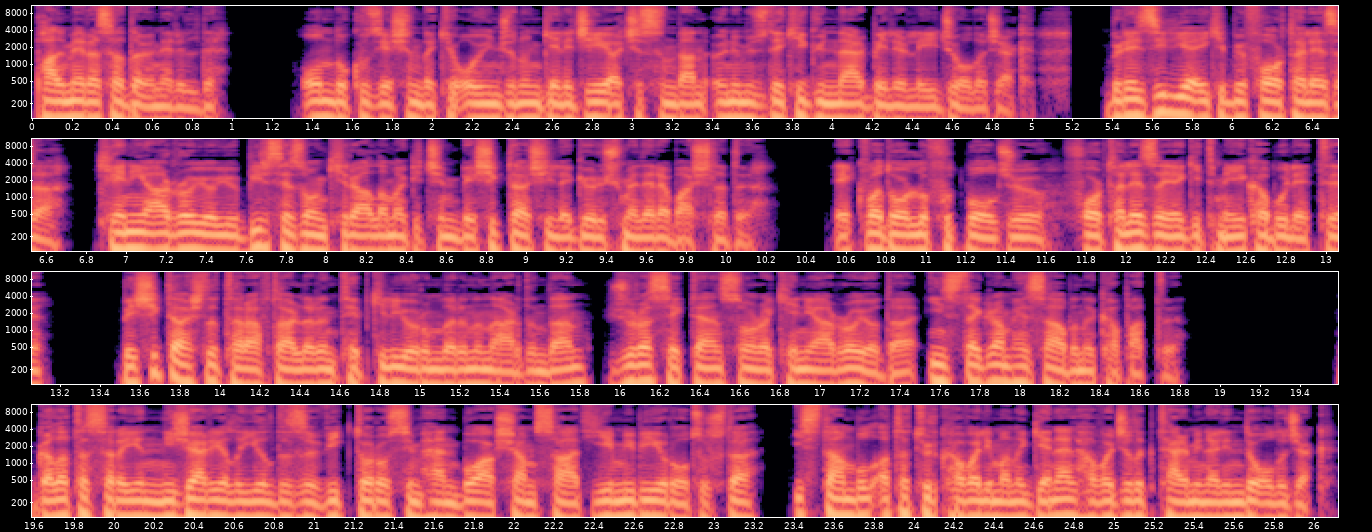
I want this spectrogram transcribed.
Palmeiras'a da önerildi. 19 yaşındaki oyuncunun geleceği açısından önümüzdeki günler belirleyici olacak. Brezilya ekibi Fortaleza, Kenny Arroyo'yu bir sezon kiralamak için Beşiktaş ile görüşmelere başladı. Ekvadorlu futbolcu Fortaleza'ya gitmeyi kabul etti. Beşiktaşlı taraftarların tepkili yorumlarının ardından Jurasek'ten sonra Kenny Arroyo da Instagram hesabını kapattı. Galatasaray'ın Nijeryalı yıldızı Victor Osimhen bu akşam saat 21.30'da İstanbul Atatürk Havalimanı Genel Havacılık Terminali'nde olacak.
